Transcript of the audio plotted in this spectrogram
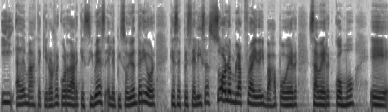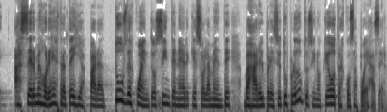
y además te quiero recordar que si ves el episodio anterior que se especializa solo en Black Friday vas a poder saber cómo eh, hacer mejores estrategias para tus descuentos sin tener que solamente bajar el precio de tus productos, sino que otras cosas puedes hacer.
